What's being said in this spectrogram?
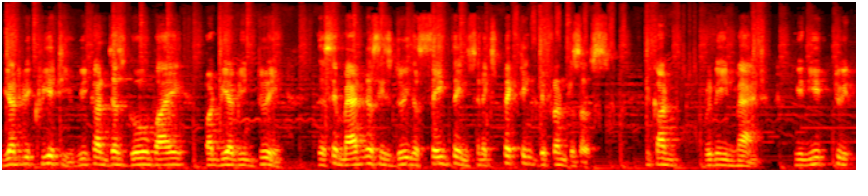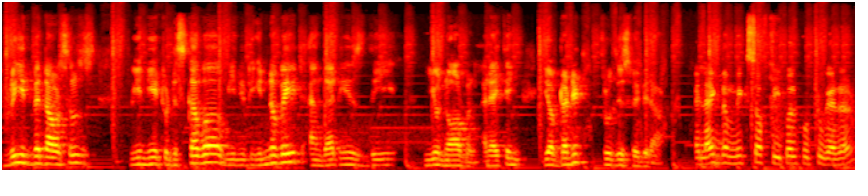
We have to be creative. We can't just go by what we have been doing. They say madness is doing the same things and expecting different results. We can't remain mad. We need to reinvent ourselves. We need to discover, we need to innovate, and that is the new normal. And I think you have done it through this webinar. I like the mix of people put together,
